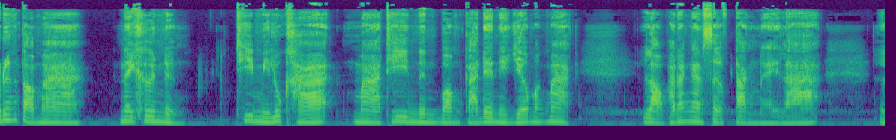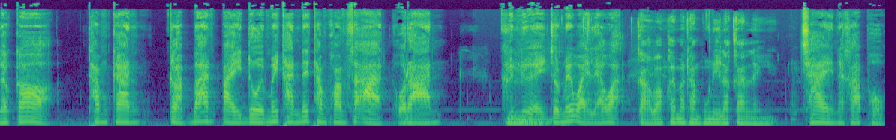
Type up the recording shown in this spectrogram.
เรื่องต่อมาในคืนหนึ่งที่มีลูกค้า มาที่นินบอมการ์เด้นเนี่ยเยอะมากๆ เหล่าพนักงานเสิร์ฟต่างเหนื่อยล้า แล้วก็ทำการกลับบ้านไปโดยไม่ทันได้ทำความสะอาดร้าน คือเหนื่อยจนไม่ไหวแล้วอะ่ะกะว่าค่อยมาทำพรุ่งนี้ละกันอะไรอย่างเงี้ยใช่นะครับผม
